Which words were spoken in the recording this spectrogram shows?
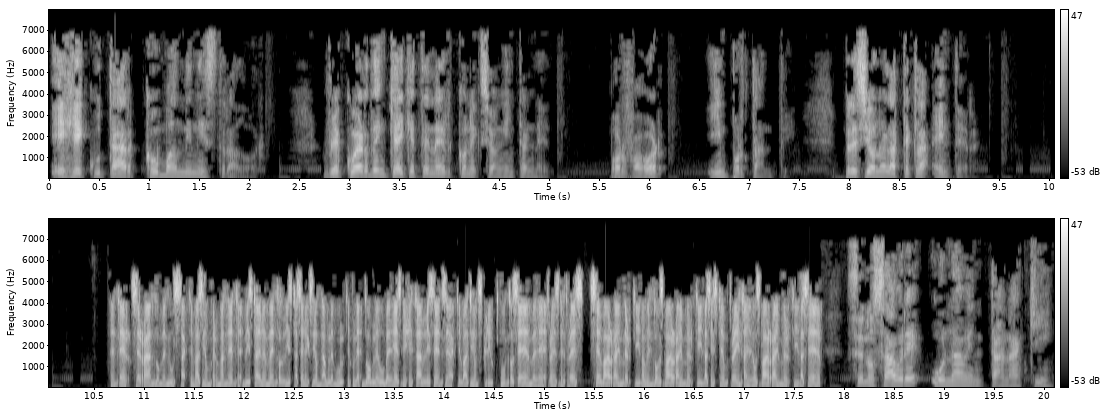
Ejecutar como administrador. Recuerden que hay que tener conexión a Internet. por favor, importante. Presiono la tecla Enter. Enter, cerrando menús, activación permanente, vista elemento, lista seleccionable múltiple, WS digital, licencia, activación script.cmd, 3 de 3, C barra invertida, Windows barra invertida, System 32 barra invertida, C. Se nos abre una ventana aquí.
